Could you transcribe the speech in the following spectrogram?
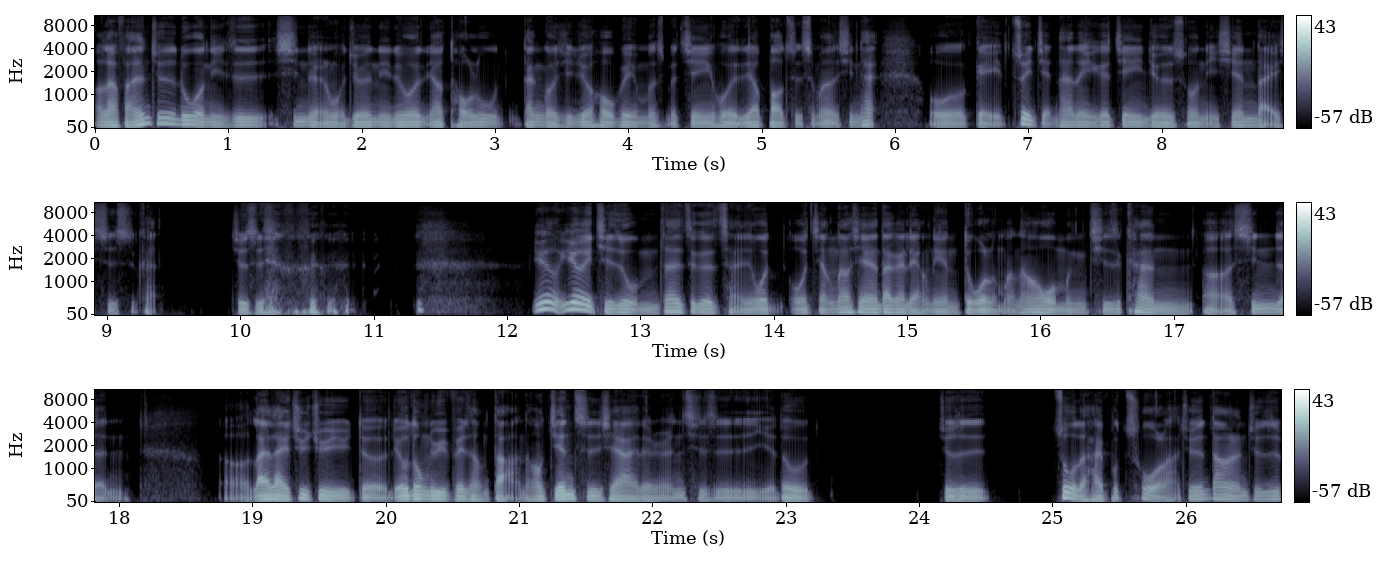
好了，反正就是，如果你是新人，我觉得你如果要投入单口喜剧后辈有没有什么建议，或者要保持什么样的心态？我给最简单的一个建议就是说，你先来试试看，就是 因为因为其实我们在这个产业，我我讲到现在大概两年多了嘛，然后我们其实看呃新人呃来来去去的流动率非常大，然后坚持下来的人其实也都就是做的还不错啦，就是当然就是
